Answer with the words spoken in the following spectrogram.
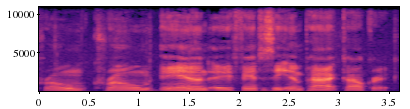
Chrome, Chrome, and a Fantasy Impact Kyle Crick.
